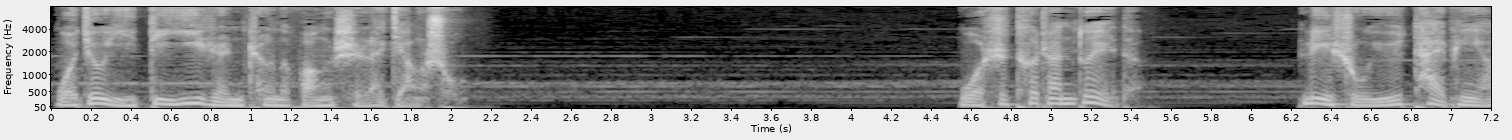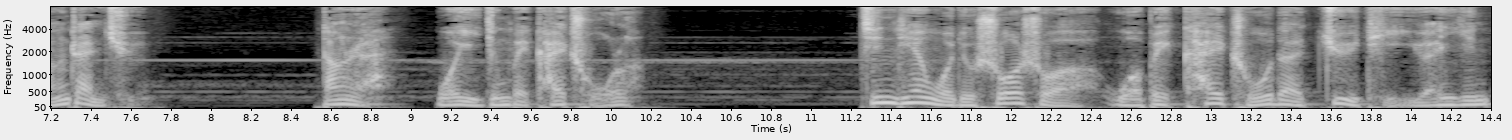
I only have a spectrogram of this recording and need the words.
我就以第一人称的方式来讲述。我是特战队的，隶属于太平洋战区，当然我已经被开除了。今天我就说说我被开除的具体原因。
